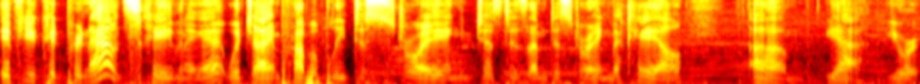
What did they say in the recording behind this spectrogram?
If you could pronounce Scheveningen, which I'm probably destroying just as I'm destroying Mikhail, um, yeah, you're.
